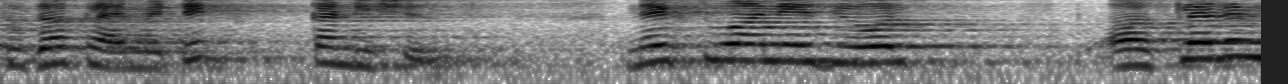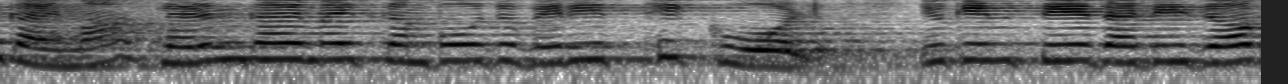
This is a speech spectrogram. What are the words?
to the climatic conditions. Next one is your uh, sclerenchyma. Sclerenchyma is composed of very thick walled. You can say that is of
